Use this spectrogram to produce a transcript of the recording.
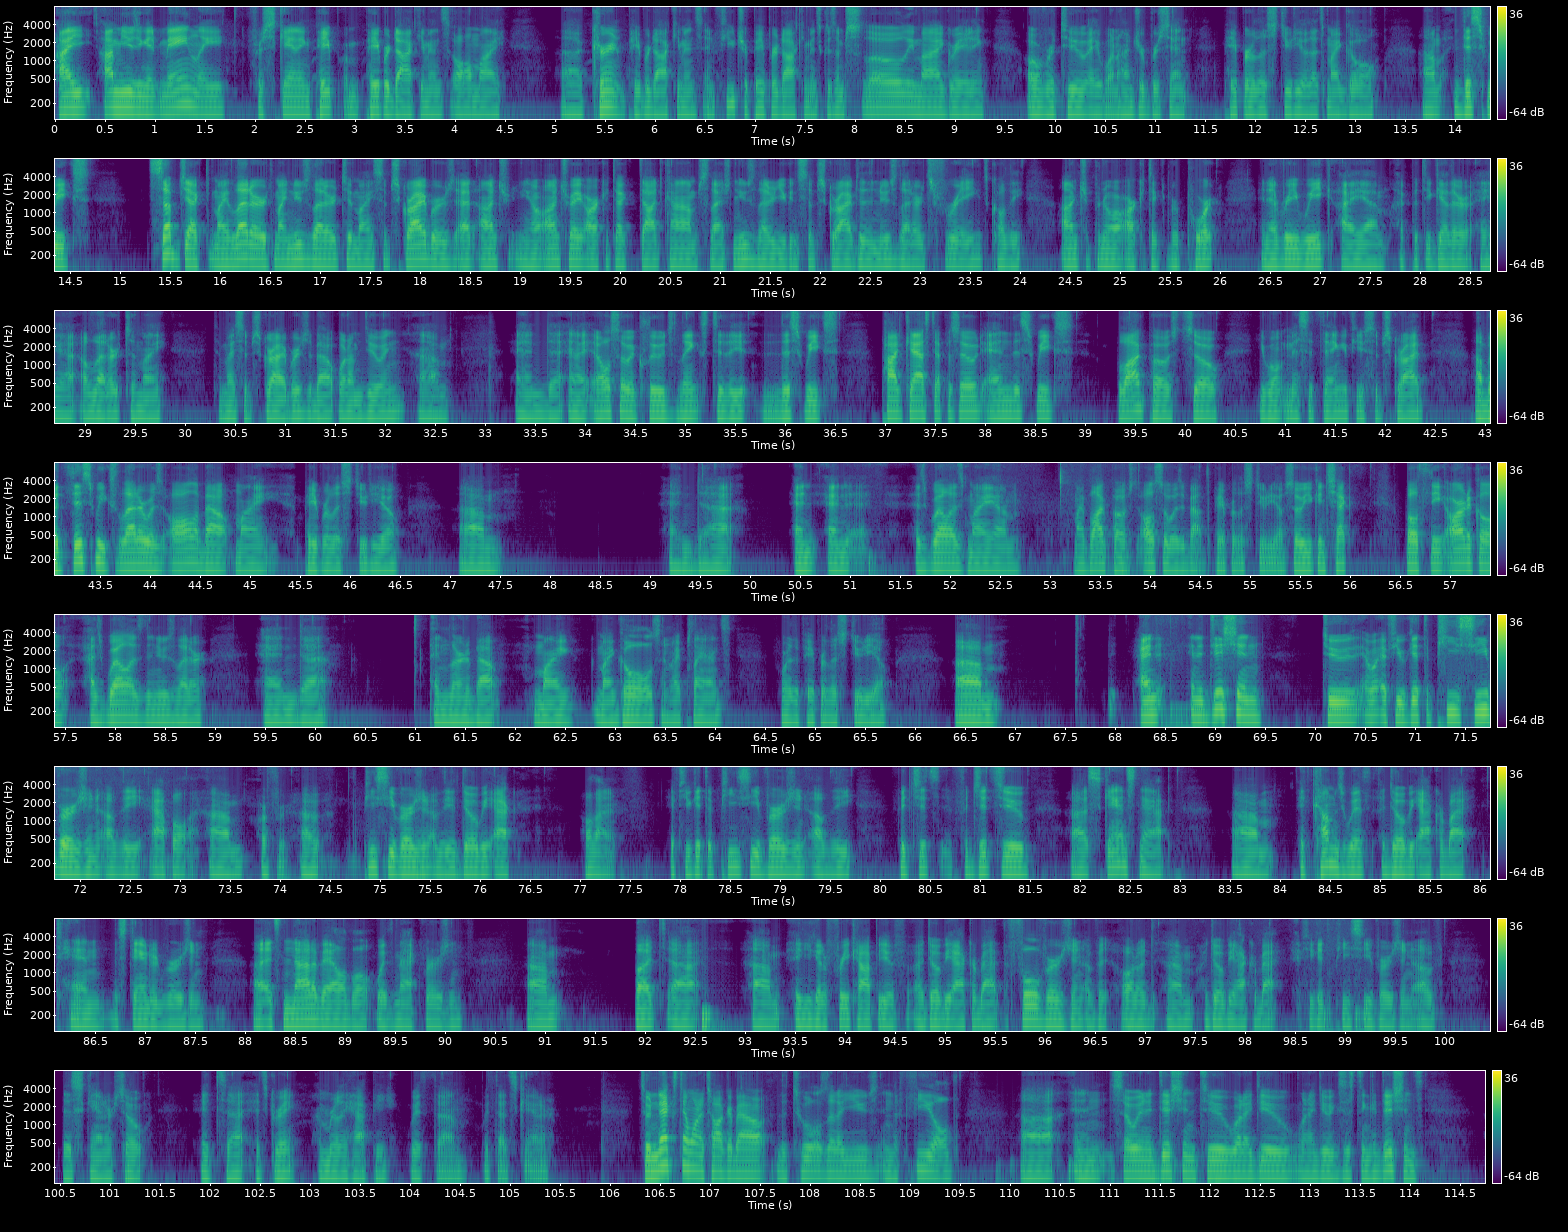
I I'm using it mainly for scanning paper paper documents, all my uh, current paper documents and future paper documents, because I'm slowly migrating over to a 100% paperless studio. That's my goal. Um, this week's subject my letter my newsletter to my subscribers at entre, you know entrearchitect.com slash newsletter you can subscribe to the newsletter it's free it's called the entrepreneur architect report and every week i um, i put together a, uh, a letter to my to my subscribers about what i'm doing um, and uh, and it also includes links to the this week's podcast episode and this week's blog post so you won't miss a thing if you subscribe. Uh, but this week's letter was all about my paperless studio, um, and uh, and and as well as my um, my blog post also was about the paperless studio. So you can check both the article as well as the newsletter, and uh, and learn about my my goals and my plans for the paperless studio. Um, and in addition to if you get the PC version of the Apple um, or for, uh, PC version of the Adobe Ac- hold on if you get the PC version of the Fujitsu, Fujitsu uh, ScanSnap um, it comes with Adobe Acrobat 10 the standard version uh, it's not available with Mac version um, but uh, um, you get a free copy of Adobe Acrobat, the full version of Auto, um, Adobe Acrobat, if you get the PC version of this scanner. So it's uh, it's great. I'm really happy with um, with that scanner. So next, I want to talk about the tools that I use in the field. Uh, and so, in addition to what I do when I do existing conditions,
